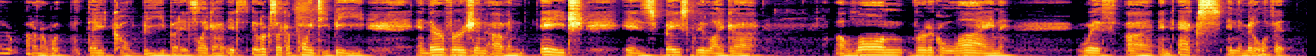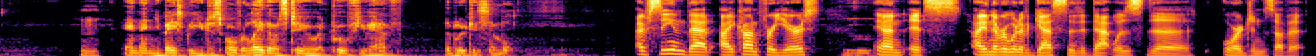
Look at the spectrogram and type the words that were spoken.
I don't know what they call B, but it's like a it's, it looks like a pointy B, and their version of an H is basically like a a long vertical line with uh, an X in the middle of it, and then you basically you just overlay those two, and poof, you have the Bluetooth symbol. I've seen that icon for years, and it's I never would have guessed that it- that was the origins of it.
